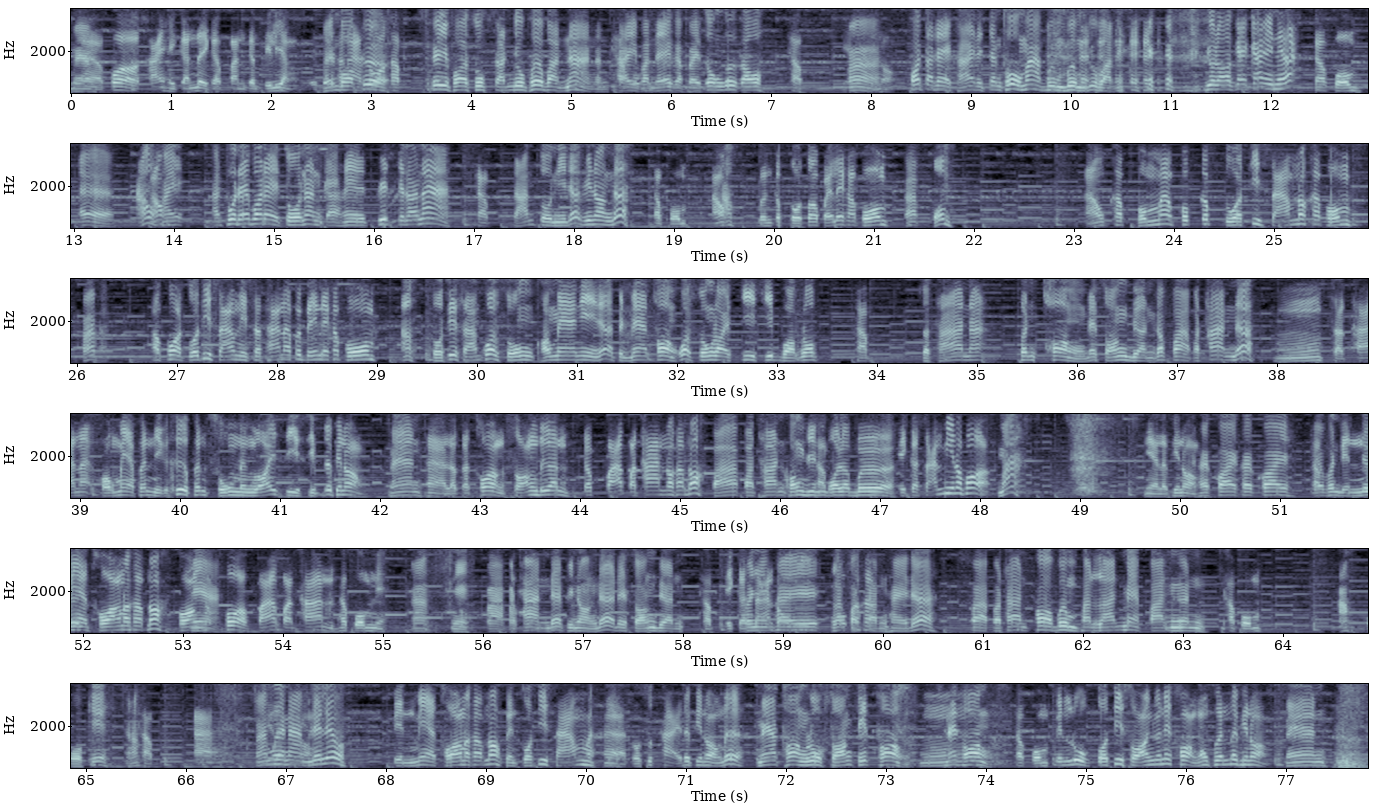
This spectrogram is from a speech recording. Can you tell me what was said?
แม่ อ่าพ่อขายให้กันได้กับปันกันไปเลี้ยงเห็นบอกราาคือต่ครับคือพอสุขสันต์อยู่เพื่อบ้านหน้านั่นครับใครปันใดก็ไปส่งคือเขา ครับอ่า พี่น้องเพราะตาได้ขายเนี่ยจังโทรมาบึมบึมอยู่บัด อยู่รอใกล้ๆนี่ละครับผม เออเอาเอาให้อันผู้ใดบ่ได้ตัวนั่นก็ให้พิจารณาครับ สามตัวนี้เด้อพี่น้องเด้อ ครับผม เอาเอา เบิ่งกับตัวต่อไปเลยครับผม ครับผม เอาครับผมมาพบกับตัวที่สามเนาะครับผมครับเอาพ่อตัวที่สามนี่สถานะเพิ่นเป็นยังไงครับผมเอาตัวที่สามควบสูงของแม่นี่เด้อเป็นแม่ท้องควบสูงร้อยสี่สิบบวกลบครับ สถานะเพิ่นท้องได้สองเดือนกับฟ้าประทานเด้ออืมสถานะของแม่เพิ่นนี่ก็คือเพิ่นสูง 140เด้อพี่น้องแม่นอ่าแล้วก็ท้อง2เดือนกับฟ้าประทานเนาะครับเนาะฟ้าประทานของบินครับบอระเบอร์ เอกสารมีเนาะพ่อมา เนี่ยแหละพี่น้องค่อยๆค่อยๆครับดี๋ยวพิ่เป็นแม่ท้องเนาะครับเนาะท้องเนี่กัยบพ่อฟ้าประทานครับผมเนี่ยอะนี่ฟ้าประทานเด้อพี่น้องเด้อได้สองเดือนครับเอกเพิ่นสายัรงไปรับประกันให้เด้อฟ้าประทานพ่อบึ้มพันล้านแม่ปานเงินครับผมเอาโอเคเอาครับอ่ามาเมื่อน้ำเร็วเป็นแม่ท้องนะครับเนาะเป็นตัวที่สามอ่าตัวสุดท้ายเด้อพี่น้องเด้อๆแม่ท้องลูกสองติดท้องอืมในท้อง ครับผมเป็นลูกตัวที่สองอยู่ในท้องของเพิ่นเด้อพี่น้องแมน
